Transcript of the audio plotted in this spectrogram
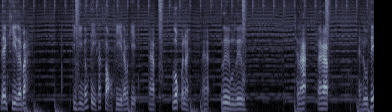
เลขทีเลยปะจริง ๆ ต้องตีสักสองทีนะเมื่อกี้นะครับลกไปหน่อยนะฮะลืมลืมชนะนะครับไหนดูสิ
